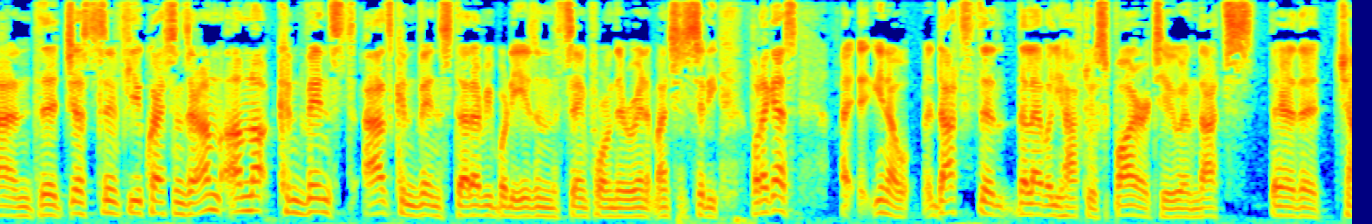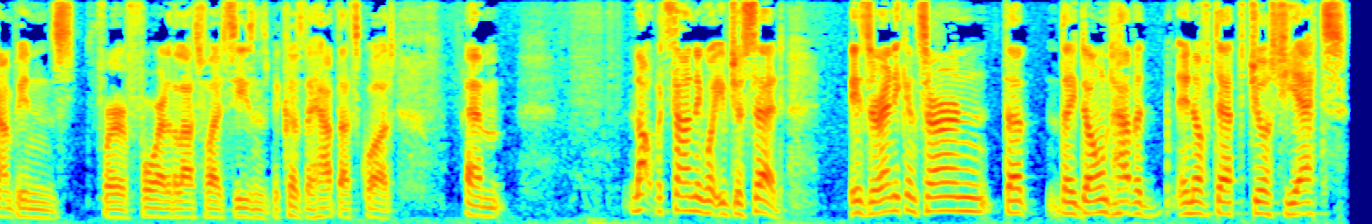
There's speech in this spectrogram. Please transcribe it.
and uh, just a few questions there. I'm, I'm not convinced, as convinced, that everybody is in the same form they were in at Manchester City. But I guess, you know, that's the, the level you have to aspire to, and that's they're the champions for four out of the last five seasons because they have that squad. Um, notwithstanding what you've just said, is there any concern that they don't have a, enough depth just yet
